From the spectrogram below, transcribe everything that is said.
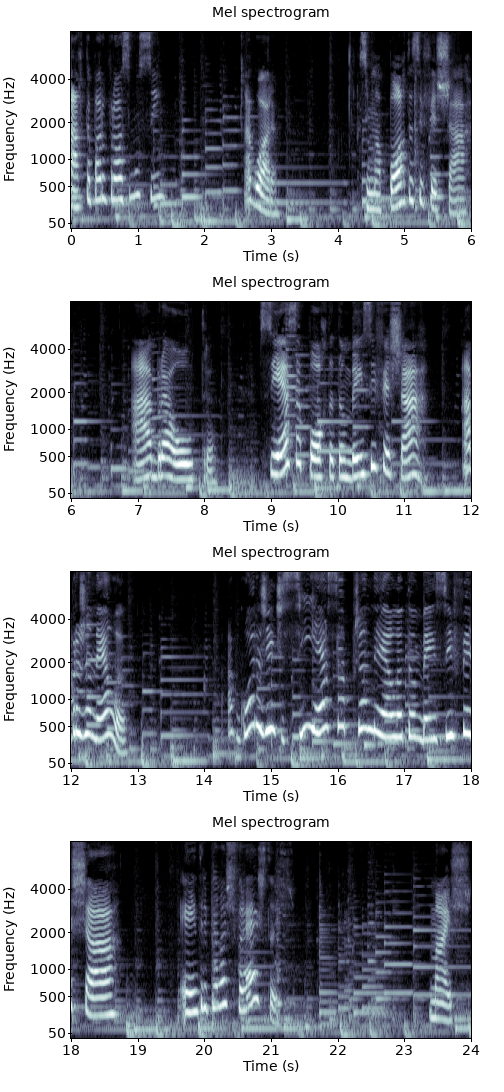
parta para o próximo sim. Agora, se uma porta se fechar, abra outra. Se essa porta também se fechar, abra a janela. Agora, gente, se essa janela também se fechar, entre pelas frestas. Mas,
